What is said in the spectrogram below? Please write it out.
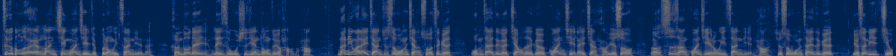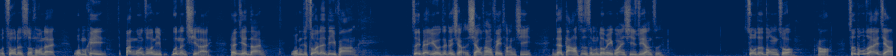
这个动作要让你肩关节就不容易粘连了。很多的类似五十肩动作就好了哈。那另外来讲，就是我们讲说这个，我们在这个脚的这个关节来讲，哈，有时候呃，事实上关节容易粘连，哈，就是我们在这个有时候你久坐的时候呢，我们可以办公桌你不能起来，很简单，我们就坐在地方，这边有这个小小肠腓肠肌，你在打字什么都没关系，这样子做这动作，好，这动作来讲，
